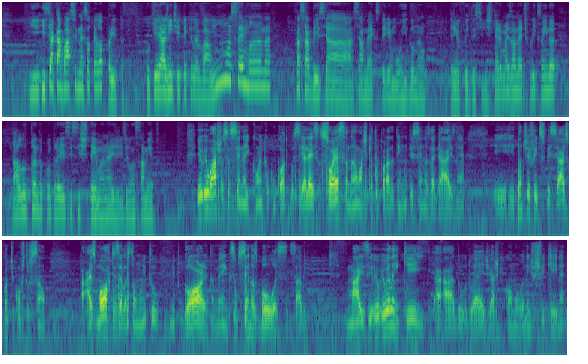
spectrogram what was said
E, e se acabasse nessa tela preta. Porque a gente ter que levar uma semana para saber se a, se a Max teria morrido ou não. Eu teria feito esse mistério, mas a Netflix ainda tá lutando contra esse sistema né, de, de lançamento. Eu, eu acho essa cena icônica, eu concordo com você. Aliás, só essa não, acho que a temporada tem muitas cenas legais, né? E, e tanto de efeitos especiais quanto de construção. As mortes, elas estão muito, muito gore também, são cenas boas, sabe? Mas eu, eu elenquei a, a do, do Ed, acho que como. Eu nem justifiquei, né?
